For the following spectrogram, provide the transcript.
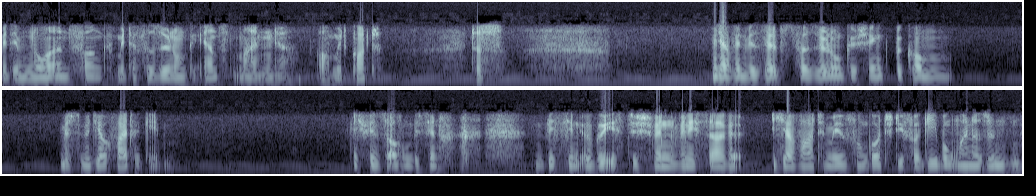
mit dem Neuanfang, mit der Versöhnung ernst meinen, ja, auch mit Gott. Das ja, wenn wir selbst Versöhnung geschenkt bekommen, müssen wir die auch weitergeben. Ich finde es auch ein bisschen ein bisschen egoistisch, wenn wenn ich sage, ich erwarte mir von Gott die Vergebung meiner Sünden,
